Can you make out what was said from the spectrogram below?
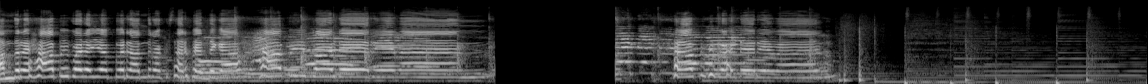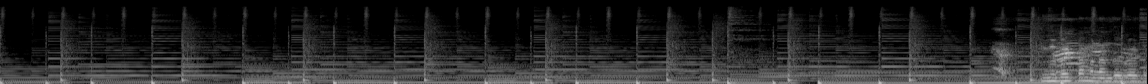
అందరూ హ్యాపీ బర్త్డే చెప్పారు. అందరూ ఒకసారి పెద్దగా. Happy birthday Revan happy birthday Revan ఇంక పెట్టమ్మా నందు పెట్టు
